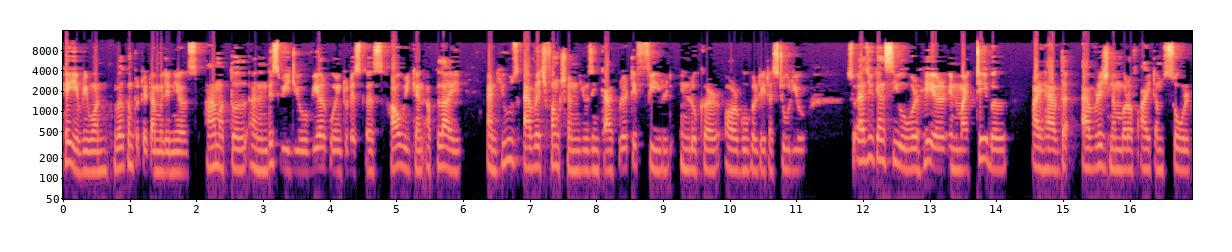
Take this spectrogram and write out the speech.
Hey everyone, welcome to Data Millennials. I'm Atul and in this video we are going to discuss how we can apply and use average function using calculative field in Looker or Google Data Studio. So as you can see over here in my table, I have the average number of items sold.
